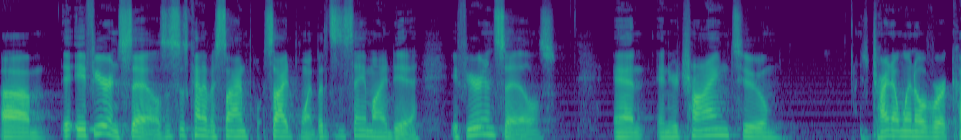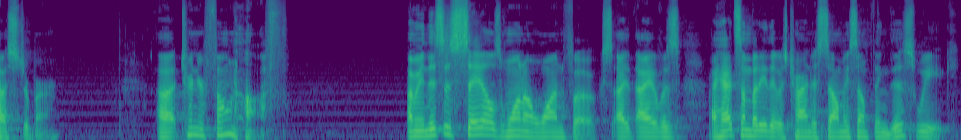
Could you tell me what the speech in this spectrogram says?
Um, if you're in sales, this is kind of a side point, but it's the same idea. If you're in sales and, and you're trying to you're trying to win over a customer, uh, turn your phone off. I mean, this is sales 101, folks. I, I, was, I had somebody that was trying to sell me something this week,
